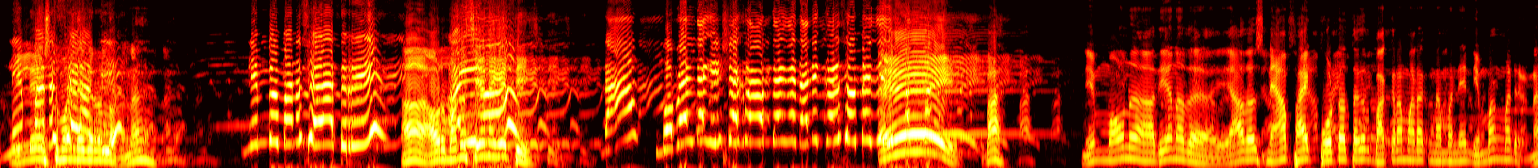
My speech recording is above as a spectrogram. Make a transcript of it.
ನಿಮ್ ಇಲ್ಲೇ ಎಷ್ಟು ಮನಸ್ಸು ಇದ್ರಲ್ಲ? ಅಣ್ಣ? ನಿಮ್ದು ಮನಸ್ಸು ಹೇಳತ್ರಿ ಹಾ ಅವ್ರ ಮನಸ್ಸು ಏನಾಗೈತಿ? ಏಯ್! ಬಾ. ನಿಮ್ಮ ಮೌನ ಅದೇನದ? ಯಾವ್ದ ಸ್ನ್ಯಾಪ್ ಹಾಕಿ ಫೋಟೋ ತೆಗೆದು ಬಕ್ರ ಮಾಡಕ್ ನಮ್ಮನೆ ನಿಮ್ಮಂಗ್ ಮಾಡ್ರಿ ಅಣ್ಣ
